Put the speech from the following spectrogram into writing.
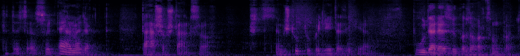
Tehát ez az, hogy elmegyek társas táncra. Nem is tudtuk, hogy létezik ilyen. Púderezzük az arcunkat,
